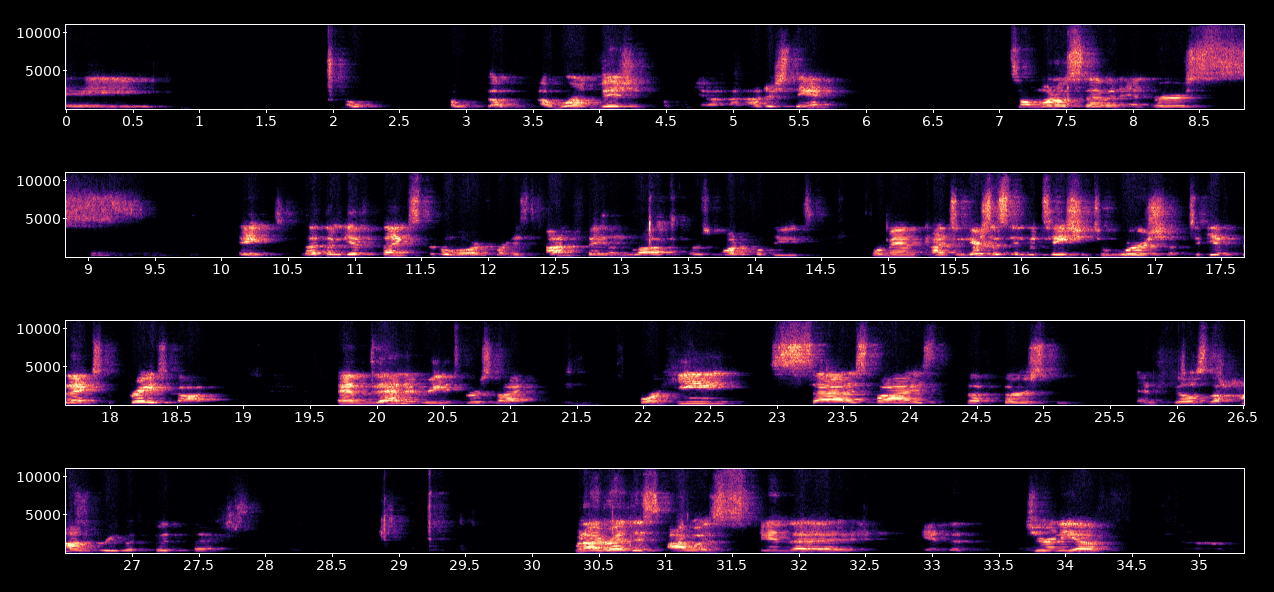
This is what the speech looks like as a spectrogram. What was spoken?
a, a, a, a world vision, an understanding. Psalm 107 and verse 8. Let them give thanks to the Lord for his unfailing love for his wonderful deeds for mankind. So here's this invitation to worship, to give thanks, to praise God. And then it reads, verse 9, for he satisfies the thirsty and fills the hungry with good things. When I read this, I was in the in the journey of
